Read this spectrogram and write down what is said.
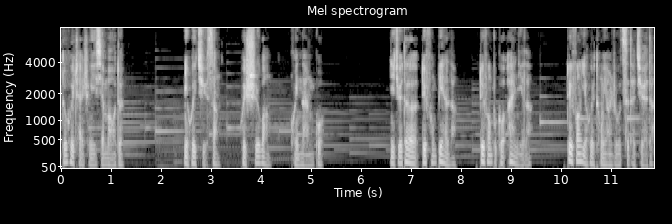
都会产生一些矛盾。你会沮丧，会失望，会难过。你觉得对方变了，对方不够爱你了，对方也会同样如此的觉得。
